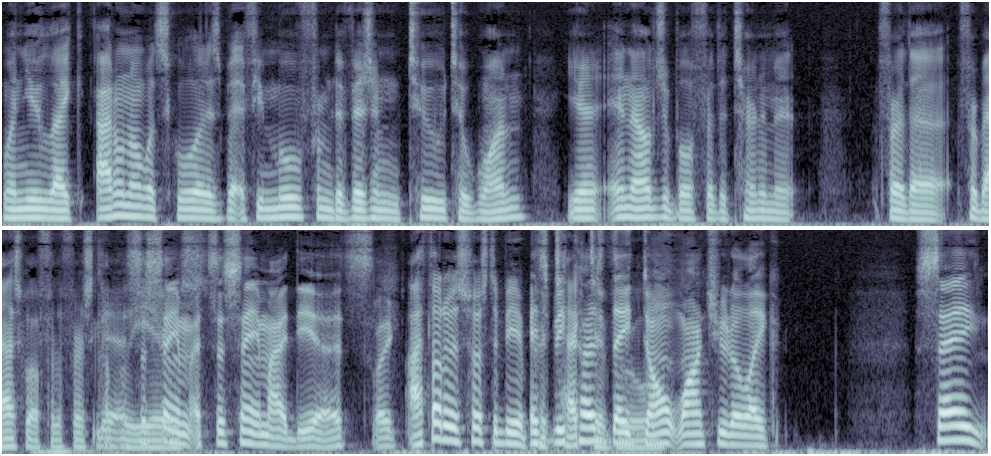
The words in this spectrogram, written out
when you like, I don't know what school it is, but if you move from Division two to one, you're ineligible for the tournament for the for basketball for the first couple Yeah, it's of the years. same. It's the same idea. It's like I thought it was supposed to be a it's because they rule. don't want you to like say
